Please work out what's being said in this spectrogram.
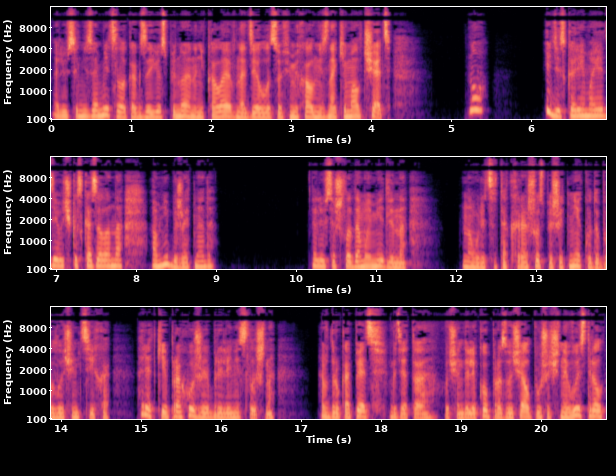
Люся не заметила, как за ее спиной Анна Николаевна делала Софье Михайловне знаки молчать. «Ну, иди скорее, моя девочка», — сказала она, — «а мне бежать надо». Люся шла домой медленно, — на улице так хорошо, спешить некуда, было очень тихо. Редкие прохожие брели неслышно. Вдруг опять где-то очень далеко прозвучал пушечный выстрел.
